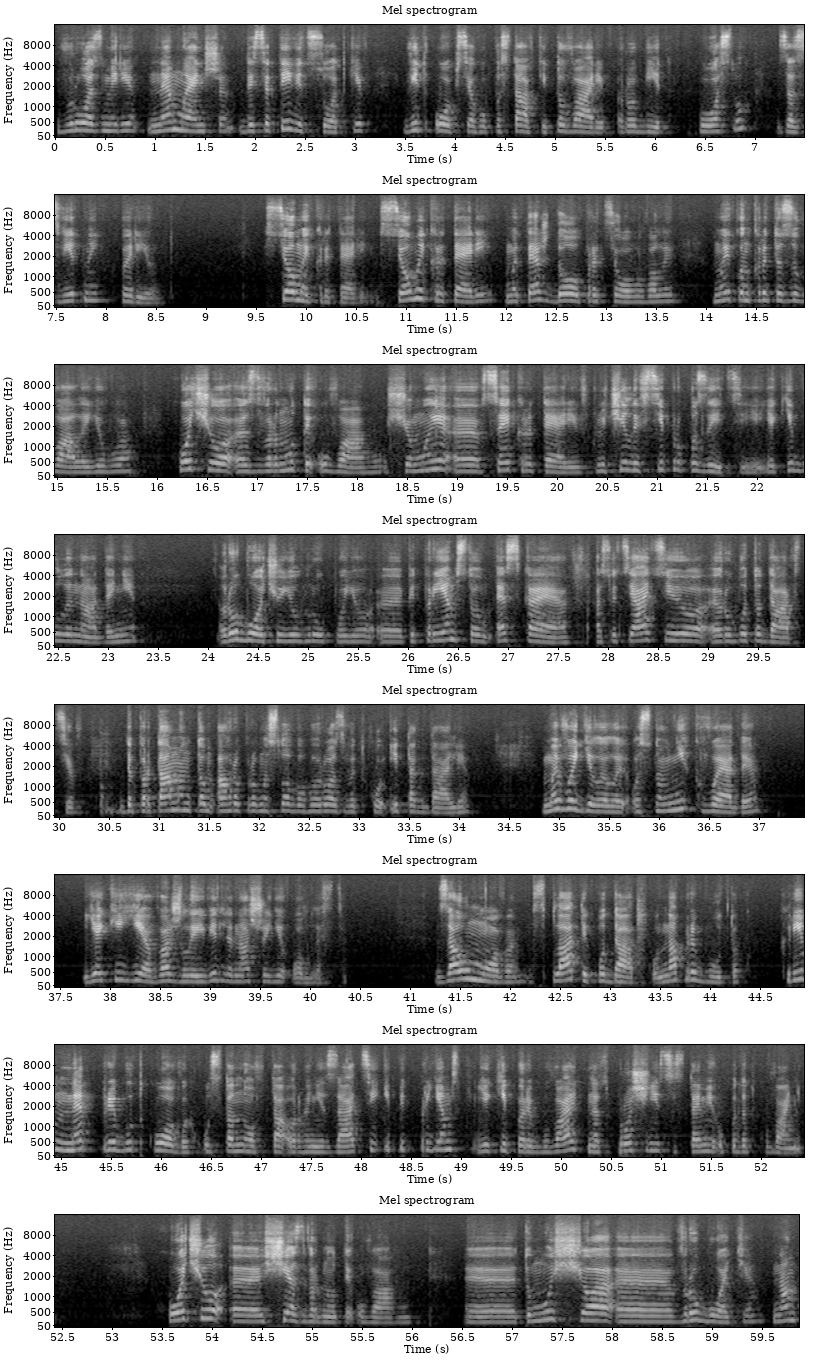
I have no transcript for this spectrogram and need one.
в розмірі не менше 10% від обсягу поставки товарів, робіт, послуг за звітний період. Сьомий критерій. Сьомий критерій ми теж доопрацьовували, ми конкретизували його. Хочу е, звернути увагу, що ми е, в цей критерій включили всі пропозиції, які були надані робочою групою, е, підприємством СКФ, Асоціацією роботодавців, департаментом агропромислового розвитку і так далі. Ми виділили основні кведи, які є важливі для нашої області. За умови сплати податку на прибуток, крім неприбуткових установ та організацій і підприємств, які перебувають на спрощеній системі оподаткування. Хочу е, ще звернути увагу, е, тому що е, в роботі нам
